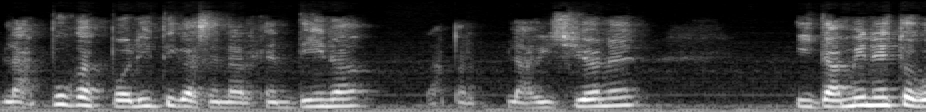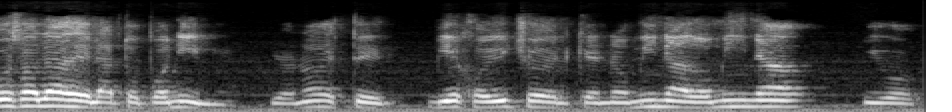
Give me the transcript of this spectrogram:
las pujas políticas en la Argentina, las, visiones, y también esto que vos hablabas de la toponimia, ¿no? este viejo dicho del que nomina, domina, digo,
